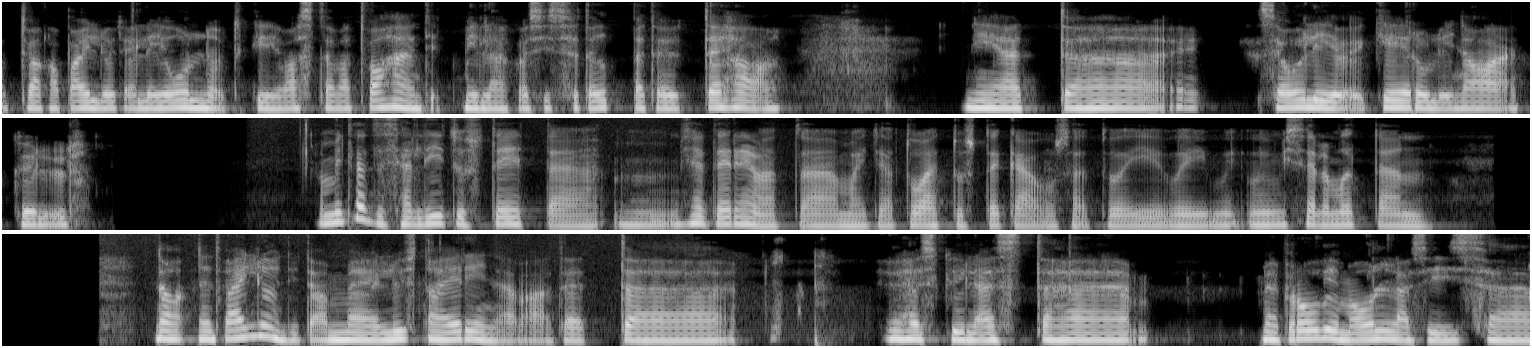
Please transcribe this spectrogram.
et väga paljudel ei olnudki vastavat vahendit, millega siis seda õppetööd teha. nii et see oli keeruline aeg küll no mida te seal liidus teete, mis need erinevad, ma ei tea, toetustegevused või, või, või mis selle mõte on? no need väljundid on meil üsna erinevad, et ühest küljest äh, me proovime olla siis äh,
